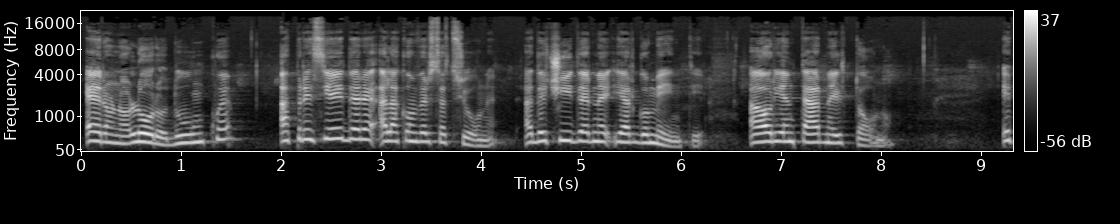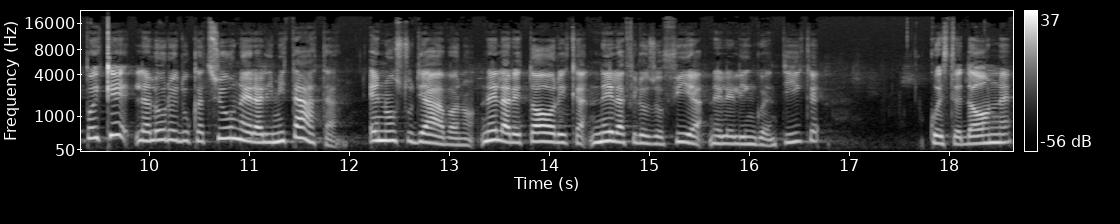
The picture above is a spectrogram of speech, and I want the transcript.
Erano loro dunque a presiedere alla conversazione, a deciderne gli argomenti, a orientarne il tono. E poiché la loro educazione era limitata e non studiavano né la retorica né la filosofia né le lingue antiche, queste donne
